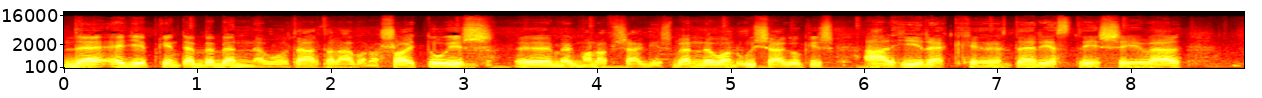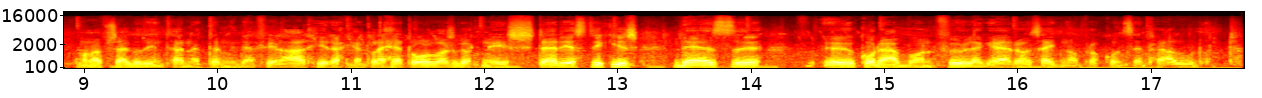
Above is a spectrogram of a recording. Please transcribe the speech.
de egyébként ebbe benne volt általában a sajtó is, meg manapság is benne van, újságok is álhírek terjesztésével, manapság az interneten mindenféle álhíreket lehet olvasgatni és terjesztik is, de ez korábban főleg erre az egy napra koncentrálódott.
